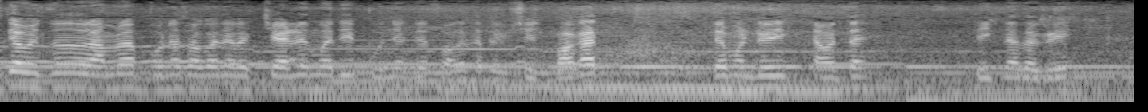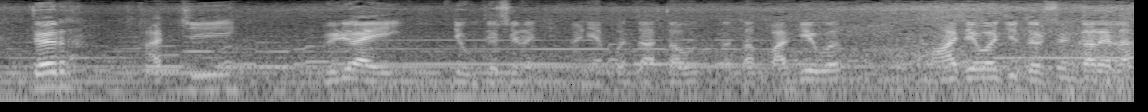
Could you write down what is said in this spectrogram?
नमस्कार मित्रांनो रामराम पुन्हा स्वागत आहे चॅनलमध्ये पुन्हा स्वागत आहे विशेष भागात. तर मंडळी काय म्हणताय? ठीक ना सगळे? तर आजची व्हिडिओ आहे देवदर्शनाची. आणि आपण जात आहोत आता पागेवर महादेवाचे दर्शन करायला.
